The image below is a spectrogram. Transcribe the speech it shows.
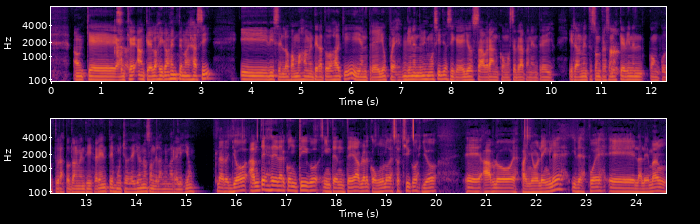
aunque, aunque, aunque lógicamente no es así y dicen, los vamos a meter a todos aquí y entre ellos pues vienen del mismo sitio, así que ellos sabrán cómo se tratan entre ellos. Y realmente son personas que vienen con culturas totalmente diferentes, muchos de ellos no son de la misma religión. Claro, yo antes de dar contigo intenté hablar con uno de estos chicos, yo eh, hablo español e inglés y después eh, el alemán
